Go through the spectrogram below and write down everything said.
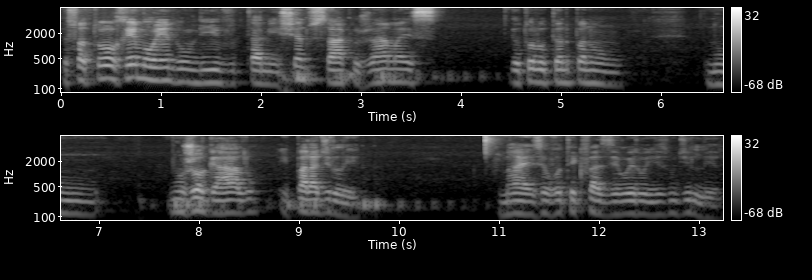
Eu só estou remoendo um livro que está me enchendo o saco já, mas eu estou lutando para não, não, não jogá-lo e parar de ler. Mas eu vou ter que fazer o heroísmo de lê-lo.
